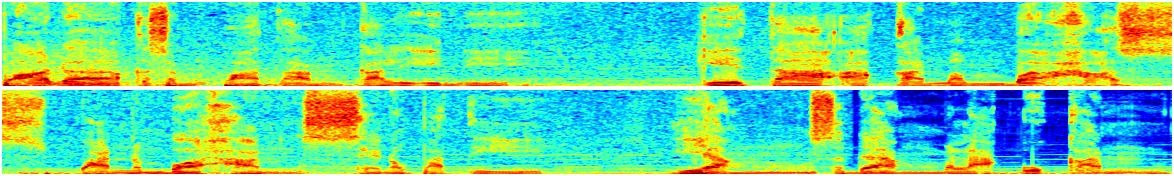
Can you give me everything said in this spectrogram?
Pada kesempatan kali ini kita akan membahas Panembahan Senopati yang sedang melakukan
